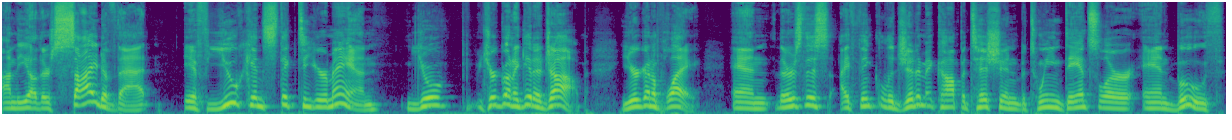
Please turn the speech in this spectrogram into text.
On the other side of that, if you can stick to your man, you're you're gonna get a job. You're gonna play. And there's this, I think, legitimate competition between Dantzler and Booth.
